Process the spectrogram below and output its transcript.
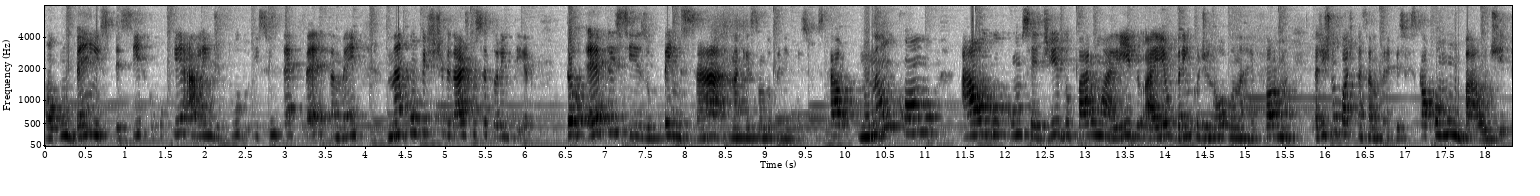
algum bem específico, porque, além de tudo, isso interfere também na competitividade do setor inteiro. Então, é preciso pensar na questão do benefício fiscal não como algo concedido para um alívio, aí eu brinco de novo na reforma, a gente não pode pensar no benefício fiscal como um balde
